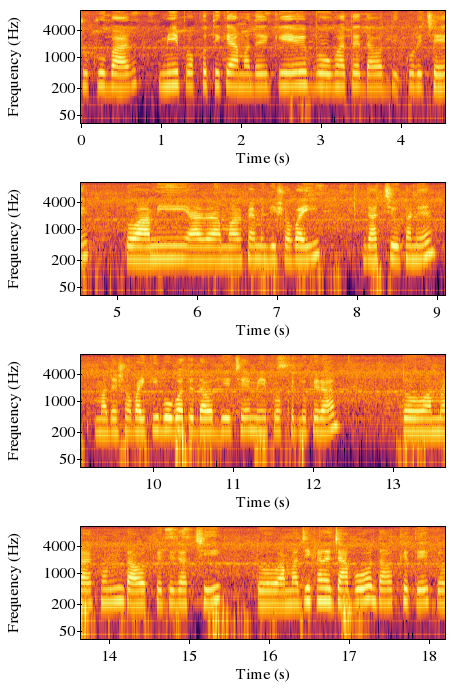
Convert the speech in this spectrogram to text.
শুক্রবার। মেয়ের পক্ষ থেকে আমাদেরকে বউ ভাতের দাওয়াত করেছে। তো আমি আর আমার ফ্যামিলি সবাই যাচ্ছি ওখানে। আমাদের সবাইকেই বউ ভাতের দাওয়াত দিয়েছে মেয়ের পক্ষের লোকেরা। তো আমরা এখন দাওয়াত খেতে যাচ্ছি। তো আমরা যেখানে যাব দাওয়াত খেতে, তো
